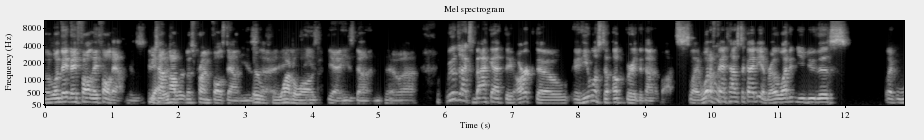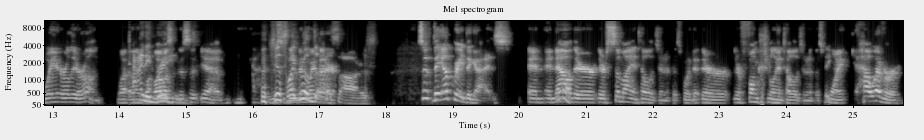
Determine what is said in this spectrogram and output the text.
Uh, When they, they fall, they fall down. Because Yeah, Optimus Prime falls down, he's, uh, waterlogged. he's- yeah, he's done. So uh, Wheeljack's back at the Ark though, and he wants to upgrade the Dinobots. Like, what a fantastic idea, bro! Why didn't you do this like way earlier on? Why, Tiny why wasn't this? Yeah, Just like real dinosaurs. So they upgrade the guys, and and now Yeah. they're they're semi intelligent at this point. They're they're functionally intelligent at this point. However,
